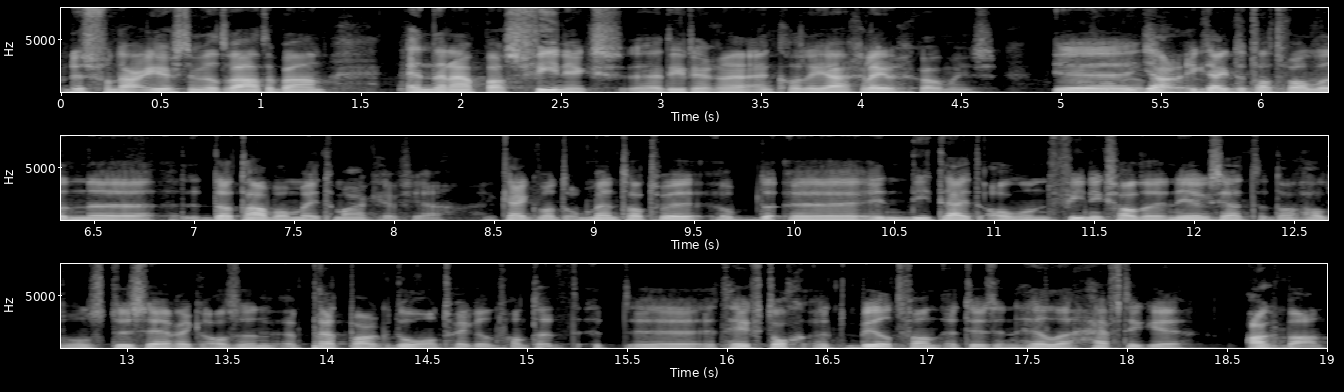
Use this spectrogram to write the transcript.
Dus vandaar eerst een wildwaterbaan en daarna pas Phoenix, uh, die er uh, enkele jaren geleden gekomen is. Uh, ja, ik denk dat dat wel een uh, dat daar wel mee te maken heeft. Ja. Kijk, want op het moment dat we op de, uh, in die tijd al een Phoenix hadden neergezet, dan hadden we ons te sterk als een, een pretpark doorontwikkeld. Want het, het, het heeft toch het beeld van het is een hele heftige achtbaan.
